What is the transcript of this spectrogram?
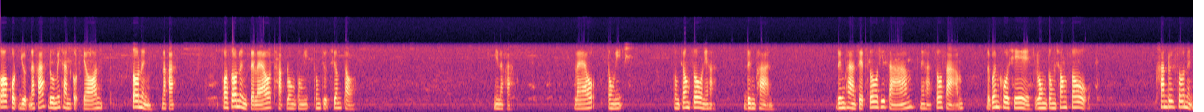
ก็กดหยุดนะคะ ดูไม่ทันกดย้อน โซ่หนึ่งนะคะ พอโซ่หนึ่งเสร็จแล้วถักลงตรงนี้ตรงจุดเชื่อมต่อ นี่นะคะ แล้วตรงนี้ ตรงช่องโซ่เนี่ยค่ะ ดึงผ่าน ดึงผ่านเสร็จโซ่ที่สามเนี่ยค่ะ โซ่สาม double crochet ลงตรงช่องโซ่ ขั้นด้วยโซ่หนึ่ง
